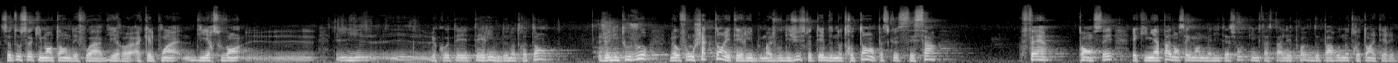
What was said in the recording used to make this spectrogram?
surtout ceux qui m'entendent des fois dire à quel point, dire souvent le côté terrible de notre temps. Je dis toujours, mais au fond, chaque temps est terrible. Moi, je vous dis juste le terrible de notre temps, parce que c'est ça, faire penser et qu'il n'y a pas d'enseignement de méditation qui ne fasse pas l'épreuve de par où notre temps est terrible.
